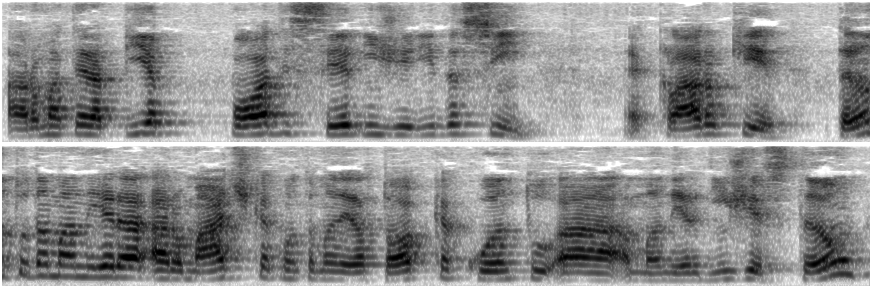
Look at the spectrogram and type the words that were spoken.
a aromaterapia pode ser ingerida sim. É claro que tanto da maneira aromática quanto da maneira tópica, quanto a maneira de ingestão,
